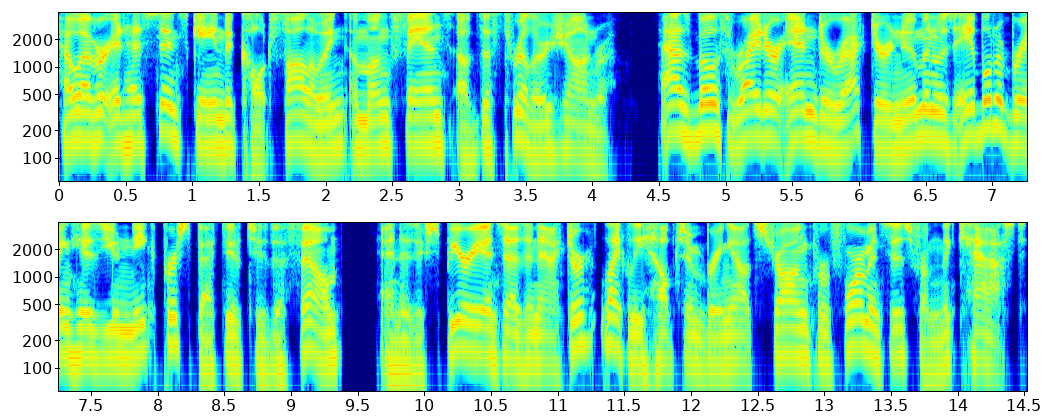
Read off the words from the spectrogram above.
However, it has since gained a cult following among fans of the thriller genre. As both writer and director, Newman was able to bring his unique perspective to the film, and his experience as an actor likely helped him bring out strong performances from the cast.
